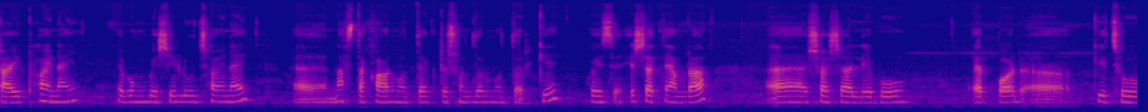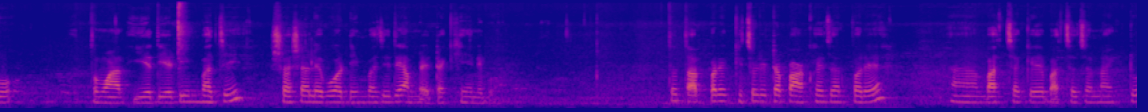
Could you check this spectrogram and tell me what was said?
টাইট হয় নাই এবং বেশি লুজ হয় নাই। নাস্তা খাওয়ার মতো একটা সুন্দর মতো আর কি হয়েছে। এর সাথে আমরা শসা, লেবু, এরপর কিছু তোমার ইয়ে দিয়ে ডিম ভাজি, শসা, লেবু আর ডিম ভাজি দিয়ে আমরা এটা খেয়ে নেব। তো তারপরে খিচুড়িটা পাক হয়ে যাওয়ার পরে বাচ্চাকে, বাচ্চার জন্য একটু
